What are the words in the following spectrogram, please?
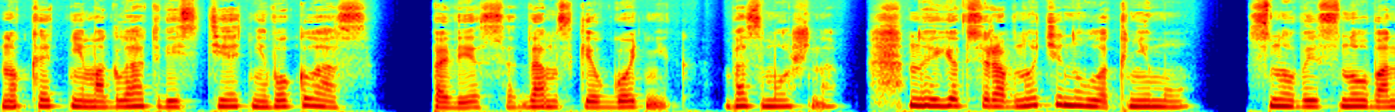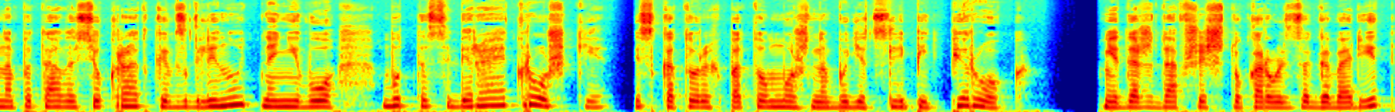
но Кэт не могла отвести от него глаз. Повеса, дамский угодник, возможно, но ее все равно тянуло к нему. Снова и снова она пыталась украдкой взглянуть на него, будто собирая крошки, из которых потом можно будет слепить пирог. Не дождавшись, что король заговорит,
